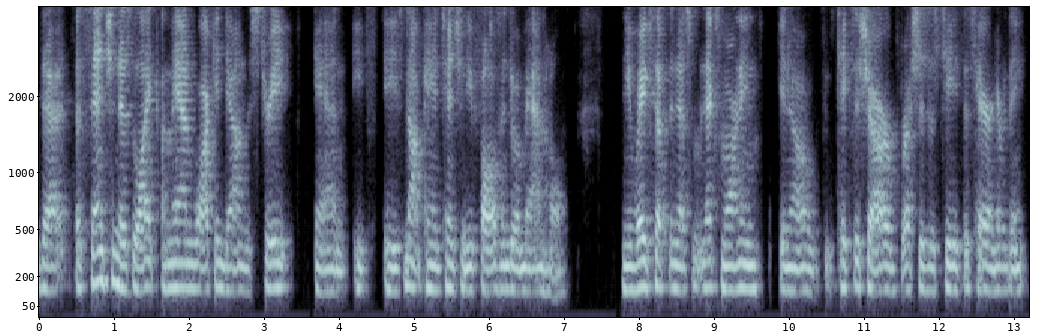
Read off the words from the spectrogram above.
that ascension is like a man walking down the street and he he's not paying attention. He falls into a manhole, and he wakes up the next next morning. You know, takes a shower, brushes his teeth, his hair, and everything.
